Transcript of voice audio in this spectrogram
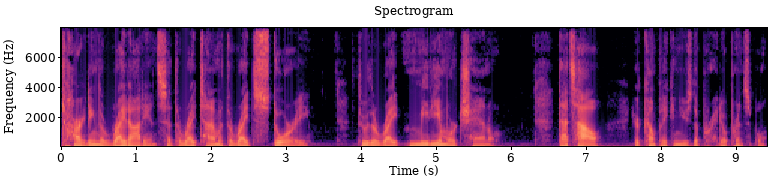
targeting the right audience at the right time with the right story through the right medium or channel. That's how your company can use the Pareto principle.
